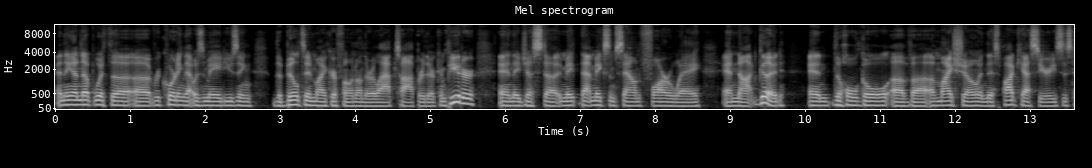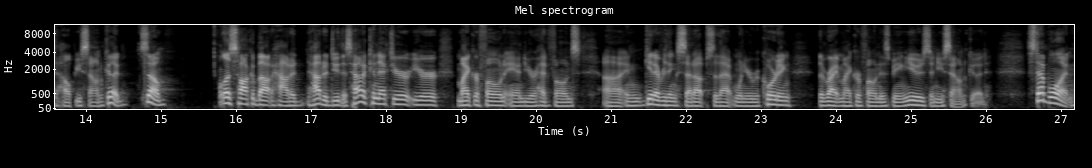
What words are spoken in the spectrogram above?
and they end up with a, a recording that was made using the built-in microphone on their laptop or their computer, and they just uh, that makes them sound far away and not good. And the whole goal of, uh, of my show and this podcast series is to help you sound good. So let's talk about how to how to do this how to connect your your microphone and your headphones uh, and get everything set up so that when you're recording the right microphone is being used and you sound good step one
